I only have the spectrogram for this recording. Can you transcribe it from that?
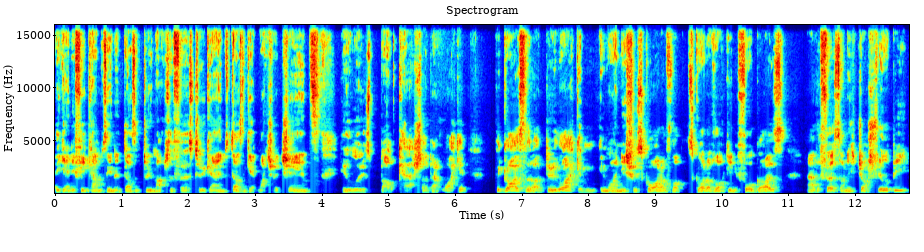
again, if he comes in and doesn't do much the first two games, doesn't get much of a chance, he'll lose bulk cash. So I don't like it. The guys that I do like, and in my initial squad, I've locked, squad, I've locked in four guys. Uh, the first one is Josh Philippe.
